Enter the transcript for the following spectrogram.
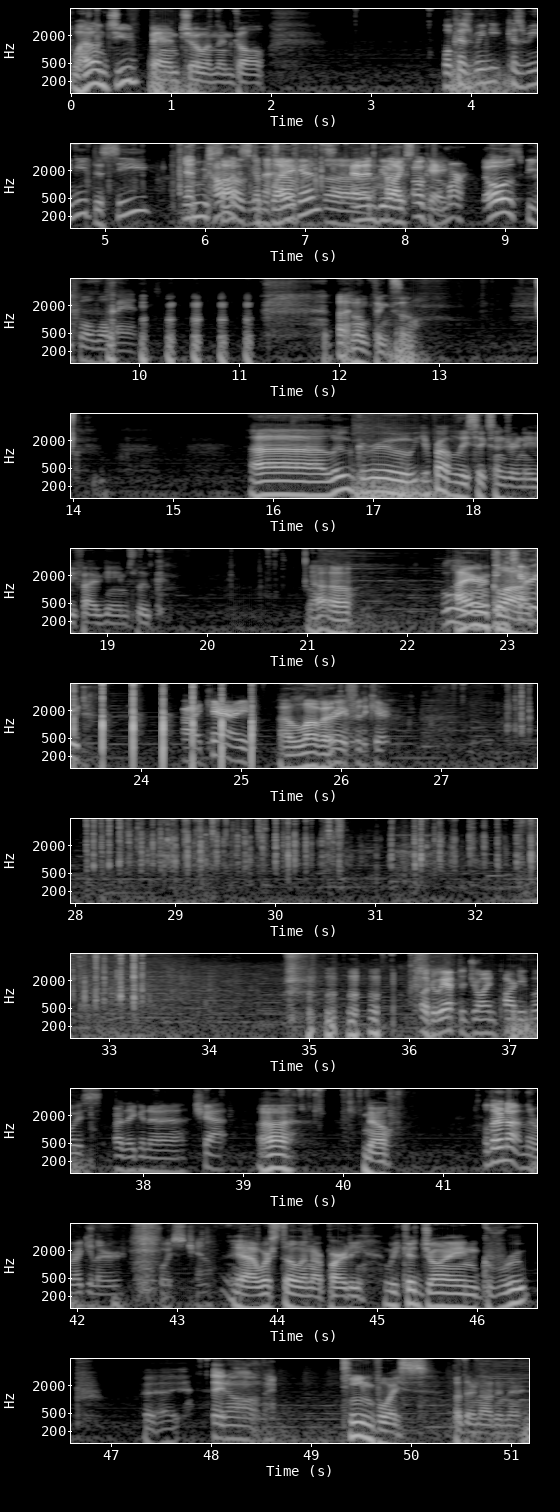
Why don't you ban Cho and then Gall? Well, because we need because we need to see yeah, who Tomno's sucks to gonna play against, the and then be like, okay, MMR. those people will ban. I don't think so. Uh, Lugaroo, you're probably 685 games, Luke. Uh oh. Iron Claw. carried. All right, carry. I love it. Hooray for the carry. Oh, do we have to join Party Voice? Are they gonna chat? Uh, no. Well, they're not in the regular voice channel. Yeah, we're still in our party. We could join group uh, They don't. team voice, but they're not in there.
